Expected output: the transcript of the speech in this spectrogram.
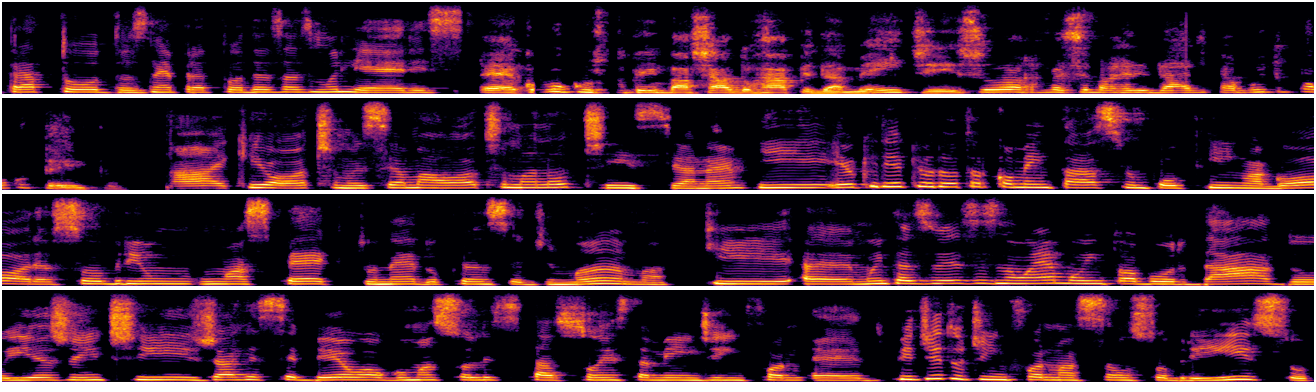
para todos, né, para todas as mulheres. É, como o custo tem baixado rapidamente, isso vai ser uma realidade para muito pouco tempo. Ai, que ótimo, isso é uma ótima notícia, né? E eu queria que o doutor comentasse um pouquinho agora sobre um, um aspecto né, do câncer de mama que é, muitas vezes não é muito abordado e a gente já recebeu algumas solicitações também de, é, pedido de informação sobre isso,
